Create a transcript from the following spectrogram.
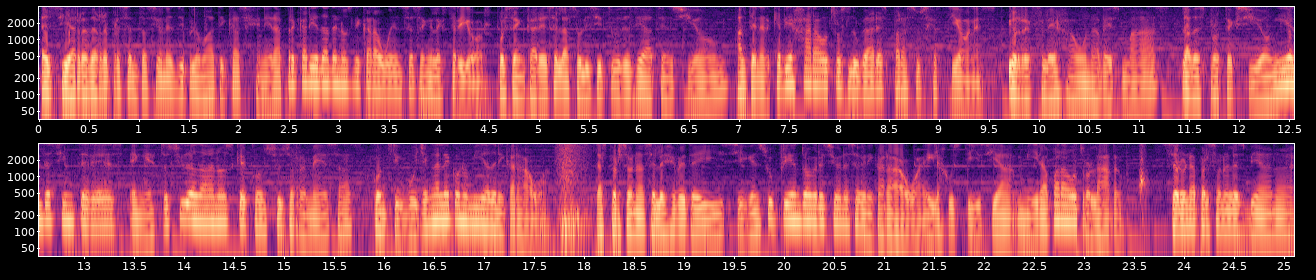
El cierre de representaciones diplomáticas genera precariedad en los nicaragüenses en el exterior, pues encarece las solicitudes de atención al tener que viajar a otros lugares para sus gestiones y refleja una vez más la desprotección y el desinterés en estos ciudadanos que con sus remesas contribuyen a la economía de Nicaragua. Las personas LGBTI siguen sufriendo agresiones en Nicaragua y la justicia mira para otro lado. Ser una persona lesbiana,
